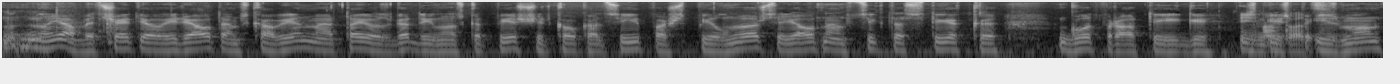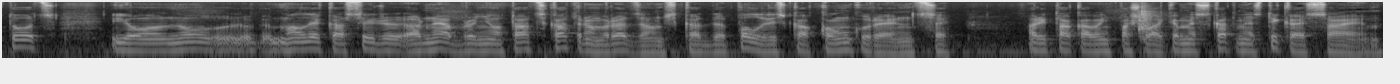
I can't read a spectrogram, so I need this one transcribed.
Nu, nu, jā, bet šeit jau ir jautājums, kā vienmēr tajos gadījumos, kad piešķir kaut kādas īpašas pilnvaras, ir jautājums, cik tas tiek eh, godprātīgi izmantots. Iz, izmantots jo, nu, man liekas, ir ar neapbruņotu acu katram redzams, ka politiskā konkurence arī tā kā viņi pašlaik, ja mēs skatāmies tikai saimē,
